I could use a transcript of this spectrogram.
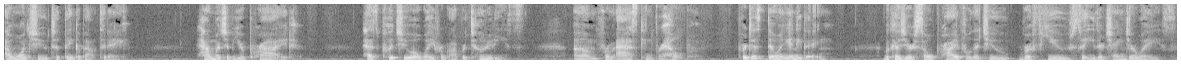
I want you to think about today how much of your pride has put you away from opportunities, um, from asking for help, for just doing anything? Because you're so prideful that you refuse to either change your ways,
